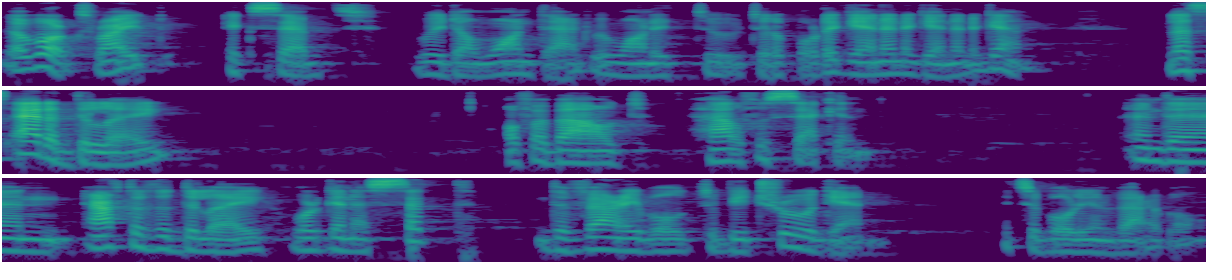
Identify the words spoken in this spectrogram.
That works, right? Except we don't want that. We want it to teleport again and again and again. Let's add a delay of about half a second. And then after the delay, we're gonna set the variable to be true again. It's a Boolean variable.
